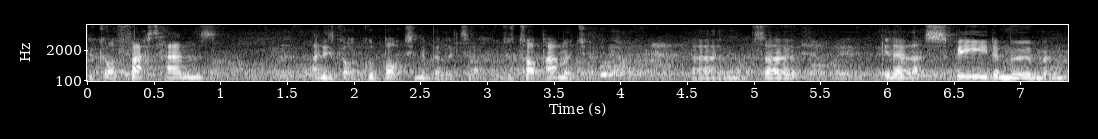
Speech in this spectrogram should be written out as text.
He's got fast hands and he's got good boxing ability. He was a top amateur. Um, so, you know, that speed and movement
